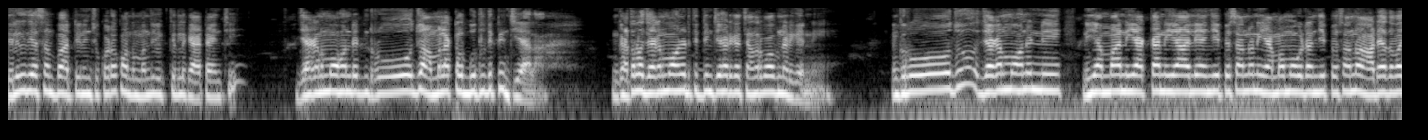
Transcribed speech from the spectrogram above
తెలుగుదేశం పార్టీ నుంచి కూడా కొంతమంది వ్యక్తులు కేటాయించి జగన్మోహన్ రెడ్డిని రోజు అమ్మలెక్కల బూతులు తిట్టించేయాలా? గతంలో జగన్మోహన్ రెడ్డి తిట్టించాడు కదా చంద్రబాబు నాయుడు గారిని ఇంక రోజు జగన్మోహన్ రెడ్డిని నీ అమ్మ నీ అక్క నీ ఆలి అని చెప్పేసాను నీ అమ్మమ్మ ఒకటి అని చెప్పేసాను ఆడేదవా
